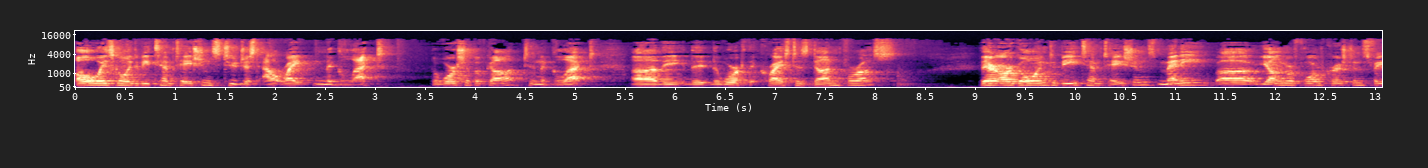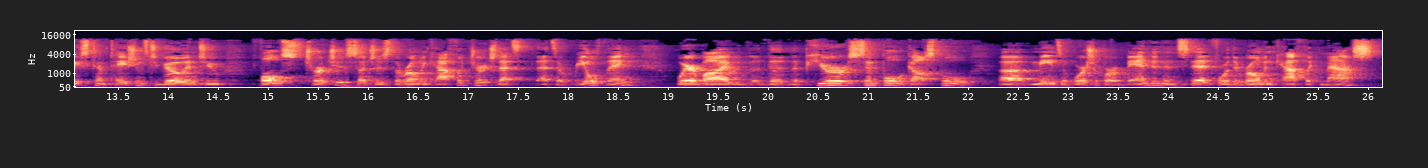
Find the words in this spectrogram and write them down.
always going to be temptations to just outright neglect the worship of God, to neglect uh, the, the, the work that Christ has done for us. There are going to be temptations. Many uh, young Reformed Christians face temptations to go into false churches, such as the Roman Catholic Church. That's that's a real thing, whereby the the, the pure, simple gospel uh, means of worship are abandoned instead for the Roman Catholic Mass.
